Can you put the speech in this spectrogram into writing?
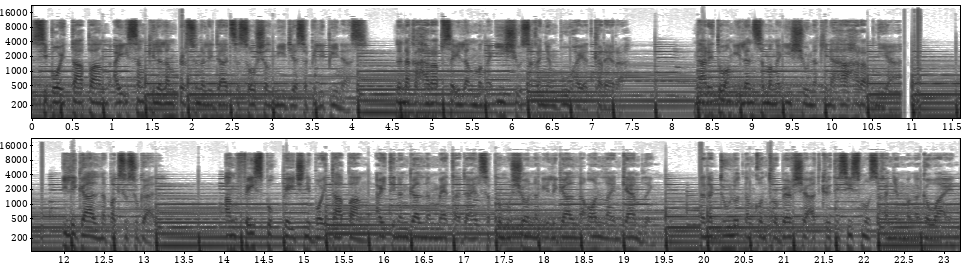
Si Boy Tapang ay isang kilalang personalidad sa social media sa Pilipinas na nakaharap sa ilang mga issue sa kanyang buhay at karera. Narito ang ilan sa mga issue na kinahaharap niya. Illegal na pagsusugal. Ang Facebook page ni Boy Tapang ay tinanggal ng Meta dahil sa promosyon ng illegal na online gambling na nagdulot ng kontrobersya at kritisismo sa kanyang mga gawain.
